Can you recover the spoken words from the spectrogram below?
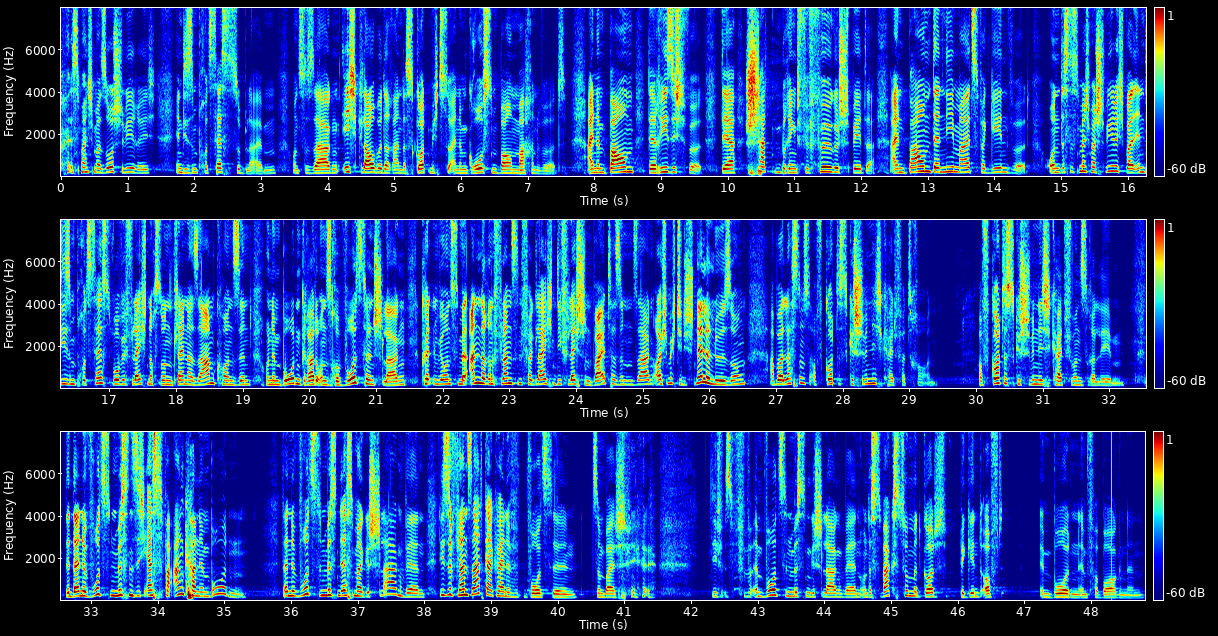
ist manchmal so schwierig, in diesem Prozess zu bleiben und zu sagen, ich glaube daran, dass Gott mich zu einem großen Baum machen wird. Einem Baum, der riesig wird, der Schatten bringt für Vögel später. Ein Baum, der niemals vergehen wird. Und es ist manchmal schwierig, weil in diesem Prozess, wo wir vielleicht noch so ein kleiner Samenkorn sind und im Boden gerade unsere Wurzeln schlagen, könnten wir uns mit anderen Pflanzen vergleichen, die vielleicht schon weiter sind und sagen, oh, ich möchte die schnelle Lösung, aber lasst uns auf Gottes Geschwindigkeit vertrauen auf Gottes Geschwindigkeit für unser Leben. Denn deine Wurzeln müssen sich erst verankern im Boden. Deine Wurzeln müssen erstmal geschlagen werden. Diese Pflanze hat gar keine Wurzeln zum Beispiel. Die Wurzeln müssen geschlagen werden und das Wachstum mit Gott beginnt oft im Boden, im Verborgenen,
